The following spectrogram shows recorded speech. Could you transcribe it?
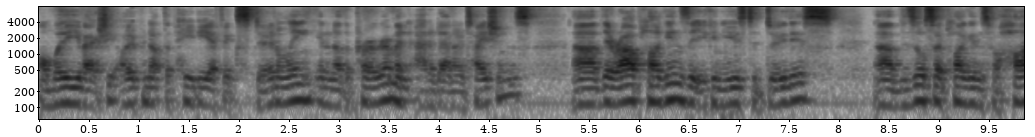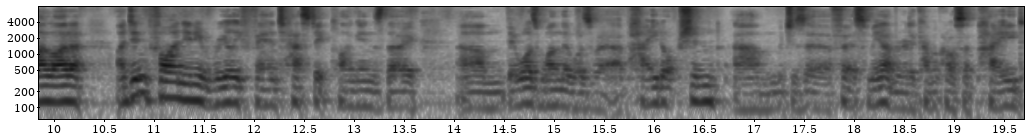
on whether you've actually opened up the PDF externally in another program and added annotations. Uh, there are plugins that you can use to do this. Uh, there's also plugins for highlighter. I didn't find any really fantastic plugins though. Um, there was one that was a paid option, um, which is a first for me. I haven't really come across a paid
